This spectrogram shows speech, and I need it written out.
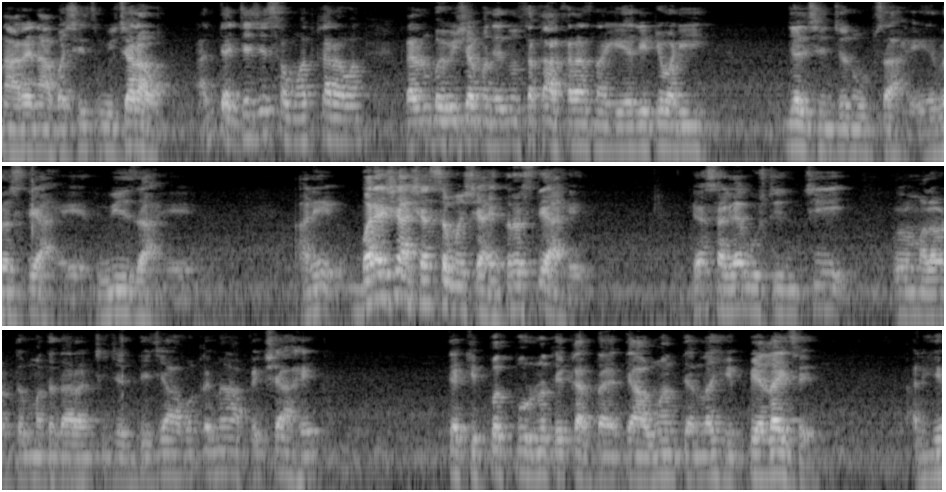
नारायण आबाशीच विचारावा आणि त्यांच्याशी संवाद करावा. कारण भविष्यामध्ये नुसता कारखानाच नाही आहे रेटेवाडी जलसिंचन उपसा आहे रस्ते आहेत वीज आहे. आणि बऱ्याचशा अशा समस्या आहेत रस्ते आहेत. या सगळ्या गोष्टींची मला वाटतं मतदारांची जनतेची आवाकडनं अपेक्षा आहे त्या कितपत पूर्ण ते करतायत ते आव्हान त्यांना हे पेलायचं आहे आणि हे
